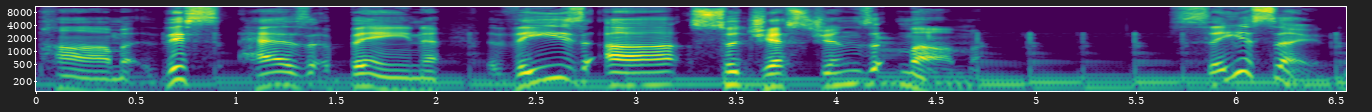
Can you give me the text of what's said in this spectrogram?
Palm. This has been These Are Suggestions Mum. See you soon.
